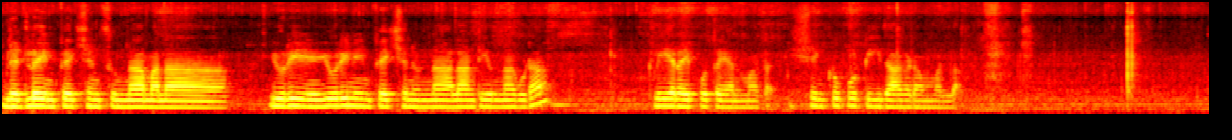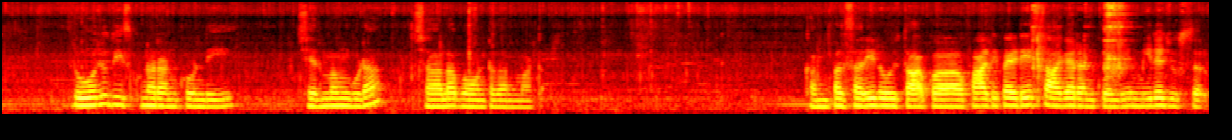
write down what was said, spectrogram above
బ్లడ్లో ఇన్ఫెక్షన్స్ ఉన్నా మన యూరి యూరిన్ ఇన్ఫెక్షన్ ఉన్నా అలాంటివి ఉన్నా కూడా క్లియర్ అయిపోతాయి అన్నమాట. శంకుపు టీ తాగడం వల్ల. రోజు తీసుకున్నారనుకోండి చర్మం కూడా చాలా బాగుంటుంది అన్నమాట కంపల్సరీ రోజు తా ఒక ఫార్టీ ఫైవ్ డేస్ తాగారనుకోండి మీరే చూస్తారు.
